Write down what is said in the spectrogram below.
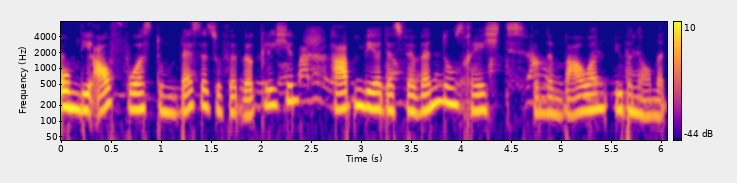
Um die Aufforstung besser zu verwirklichen, haben wir das Verwendungsrecht von den Bauern übernommen.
